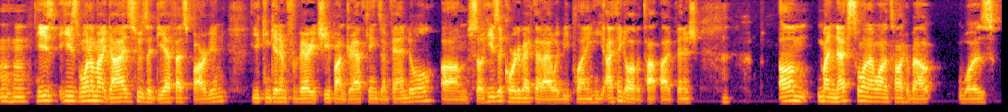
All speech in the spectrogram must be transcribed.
Mm-hmm. He's he's one of my guys who's a DFS bargain. You can get him for very cheap on DraftKings and FanDuel. Um, so he's a quarterback that I would be playing. He I think I'll have a top five finish. Um, my next one I want to talk about was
